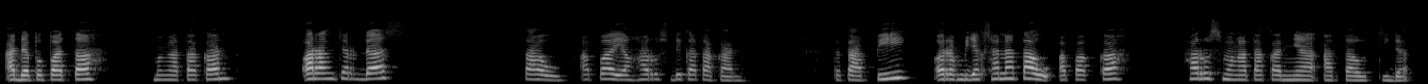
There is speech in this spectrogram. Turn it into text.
Ada pepatah mengatakan, orang cerdas tahu apa yang harus dikatakan, tetapi orang bijaksana tahu apakah harus mengatakannya atau tidak.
